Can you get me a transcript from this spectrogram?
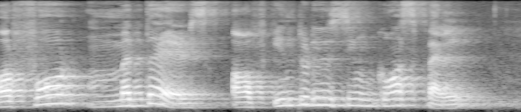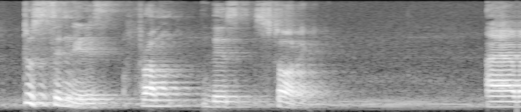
or four methods of introducing gospel to sinners from this story. I am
